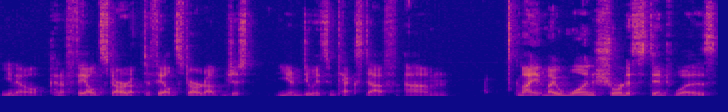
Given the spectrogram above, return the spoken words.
you know, kind of failed startup to failed startup, just, you know, doing some tech stuff. Um, my, my one shortest stint was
